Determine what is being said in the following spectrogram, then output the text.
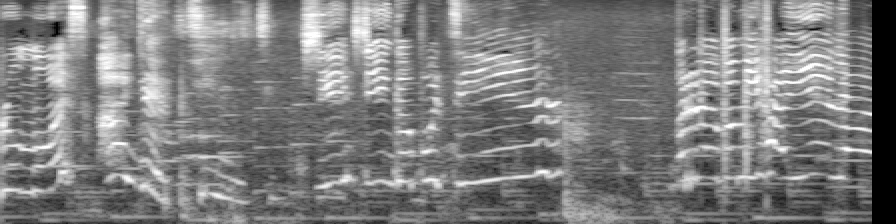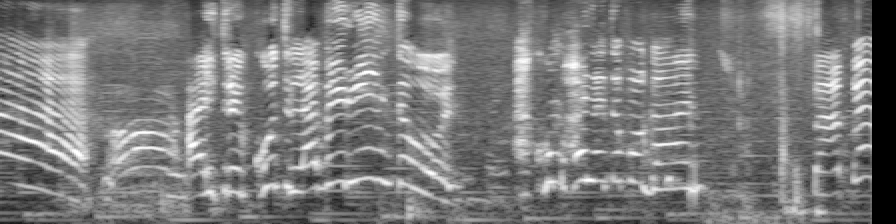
frumos, haideți! Și, și încă puțin! Bravo, Mihaela! Ai trecut labirintul! Acum hai la tobogan! Pa, pa!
